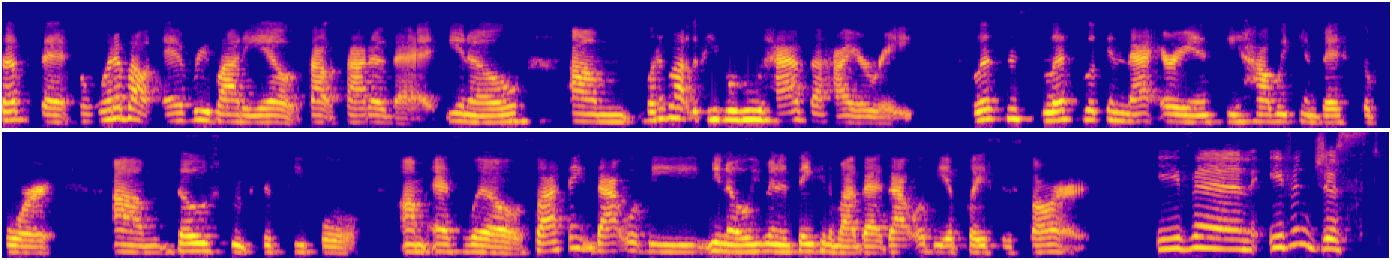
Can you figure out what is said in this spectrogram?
subset but what about everybody else outside of that? You know um, what about the people who have the higher rates? Let's let's look in that area and see how we can best support um, those groups of people um, as well. So i think that would be you know even in thinking about that that would be a place to start. Even even just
